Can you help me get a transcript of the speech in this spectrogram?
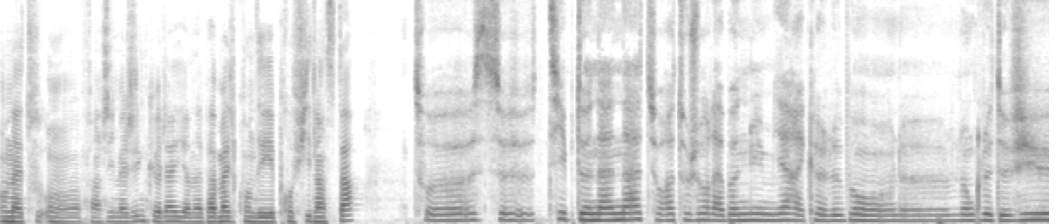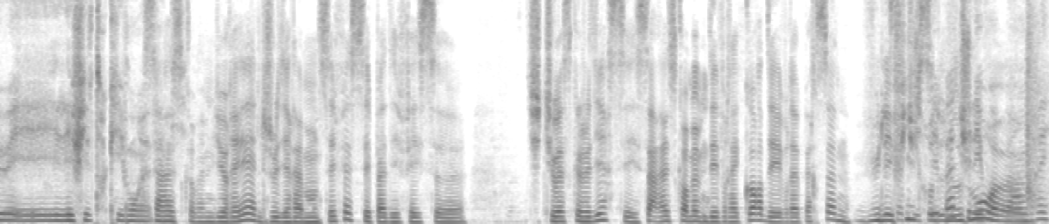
On a tout. on- Enfin, j'imagine que là, il y en a pas mal qui ont des profils Insta. toi, ce type de nana, tu auras toujours la bonne lumière avec le bon le- l'angle de vue et les filtres qui vont avec. Ça reste quand même du réel. Je veux dire, elle monte ses fesses, c'est pas des faces. euh, Tu, tu vois ce que je veux dire? C'est ça reste quand même des vrais corps, des vraies personnes. Vu les Ça, tu filtres sais de pas, nos tu les jours, vois pas euh, en vrai.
